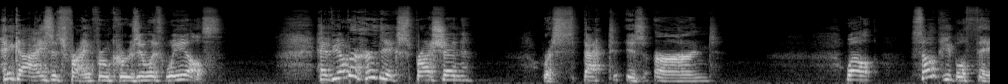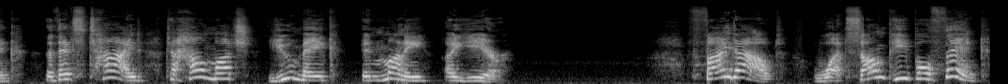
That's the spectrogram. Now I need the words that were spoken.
Hey guys, it's Frank from Cruising with Wheels. Have you ever heard the expression, respect is earned? Well, some people think that that's tied to how much you make in money a year. Find out what some people think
